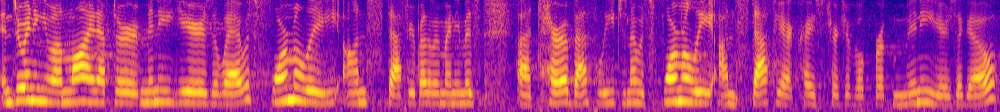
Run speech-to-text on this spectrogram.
and joining you online after many years away. I was formerly on staff here. By the way, my name is uh, Tara Beth Leach, and I was formerly on staff here at Christ Church of Oak Brook many years ago.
